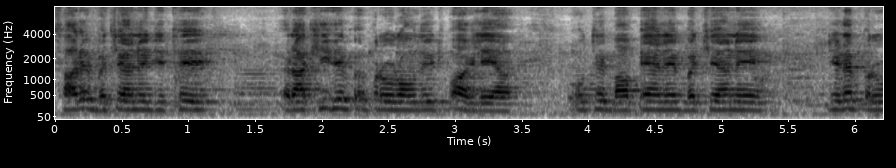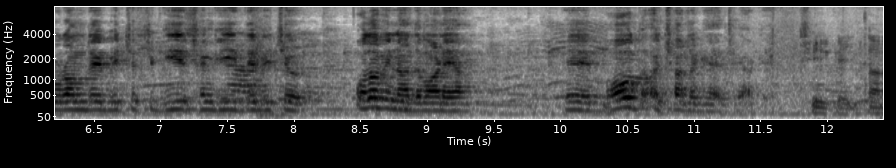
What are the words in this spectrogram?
ਸਾਰੇ ਬੱਚਿਆਂ ਨੇ ਜਿੱਥੇ ਰਾਖੀ ਦੇ ਪ੍ਰੋਗਰਾਮ ਦੇ ਵਿੱਚ ਭਾਗ ਲਿਆ, ਉੱਥੇ ਮਾਪਿਆਂ ਨੇ, ਬੱਚਿਆਂ ਨੇ ਜਿਹੜੇ ਪ੍ਰੋਗਰਾਮ ਦੇ ਵਿੱਚ ਸੰਗੀਤ ਸੰਗੀਤ ਦੇ ਵਿੱਚ ਉਹਦਾ ਵੀ ਆਨੰਦ ਮਾਣਿਆ ਤੇ ਬਹੁਤ ਅੱਛਾ ਲੱਗਿਆ ਇੱਥੇ ਆ ਕੇ। ਠੀਕ ਹੈ ਜੀ, ਧੰਨਵਾਦ।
